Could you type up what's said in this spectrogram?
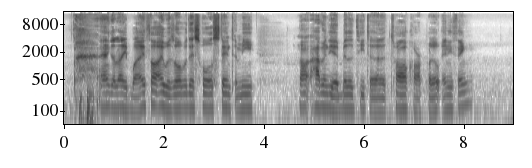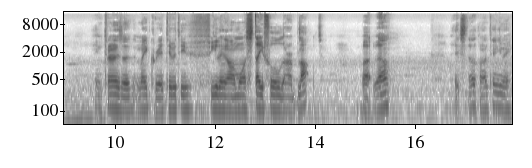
I ain't gonna lie, but I thought I was over this whole stint to me not having the ability to talk or put out anything in terms of my creativity feeling almost stifled or blocked. But well, it's still continuing.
